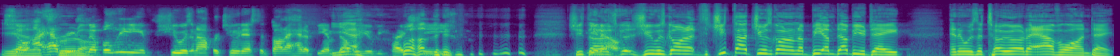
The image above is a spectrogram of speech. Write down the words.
Yeah, so I have brutal. reason to believe she was an opportunist and thought I had a BMW because Well, she. she thought was she was going. She thought she was going on a BMW date, and it was a Toyota Avalon date.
